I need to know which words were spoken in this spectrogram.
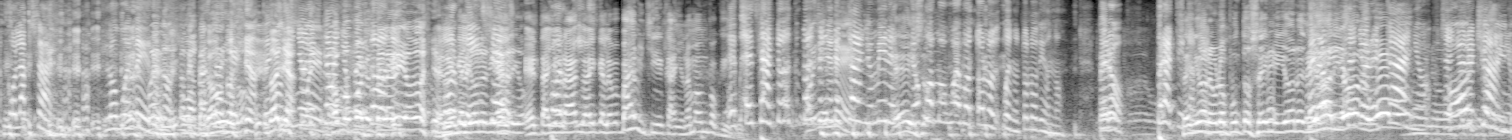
a colapsar. los hueveros. Bueno, lo que pasa Doña, es que- doña, señor ¿cómo Escaño, que usted le dijo, doña? Por Él, que le- 15 él- él está llorando ahí 15 que le bájale un chingue caño, nada más un poquito. Exacto, no, señor Escaño, mire, yo como huevo todos los bueno, todos los días no. Pero, prácticamente. Señores, 1.6 millones Pero, diarios. señor de huevos. Escaño, señor Ocho Escaño.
